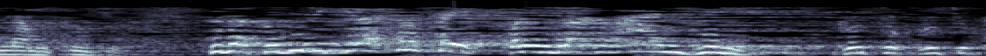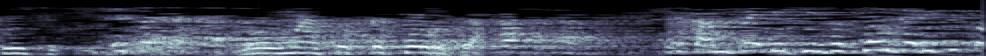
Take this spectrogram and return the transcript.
enam, tujuh. Sudah tujuh dikira selesai. Paling belakang anjing. Lucu, lucu, lucu. Mau masuk ke surga. Sampai di pintu surga di situ,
